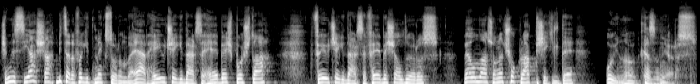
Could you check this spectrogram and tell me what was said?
Şimdi siyah şah bir tarafa gitmek zorunda. Eğer H3'e giderse H5 boşta. F3'e giderse F5'i alıyoruz. Ve ondan sonra çok rahat bir şekilde oyunu kazanıyoruz.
